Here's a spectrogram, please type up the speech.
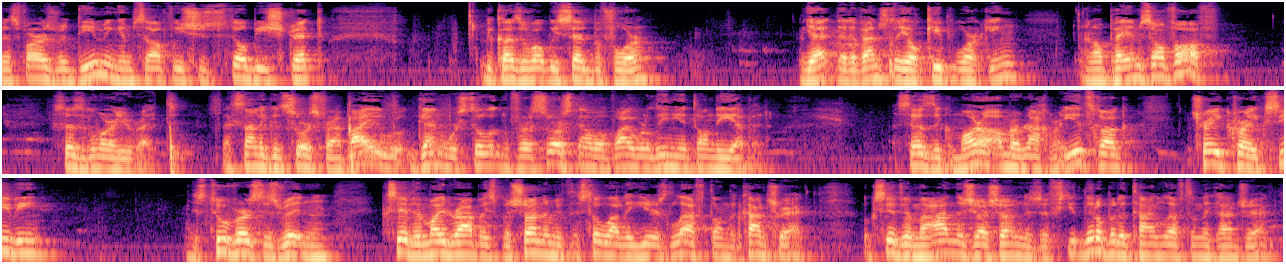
as far as redeeming himself, we should still be strict because of what we said before. Yet that eventually he'll keep working and he'll pay himself off. Says the Gemara, you're right. That's not a good source for Abai. Again, we're still looking for a source now of why we're lenient on the Yebed. Says the Gemara, Amr Nachmar Yitzchak, Trey Craig Sivi. There's two verses written. Ksiv might rabbis bashanim if there's still a lot of years left on the contract. Ksiv ma'ad nishasham there's a few, little bit of time left on the contract.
